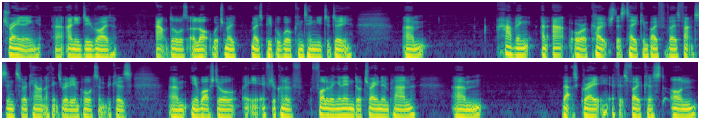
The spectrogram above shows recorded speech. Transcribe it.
training uh, and you do ride outdoors a lot, which most most people will continue to do, um, having an app or a coach that's taken both of those factors into account, I think is really important because um, you know, whilst you're if you're kind of following an indoor training plan, um, that's great if it's focused on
